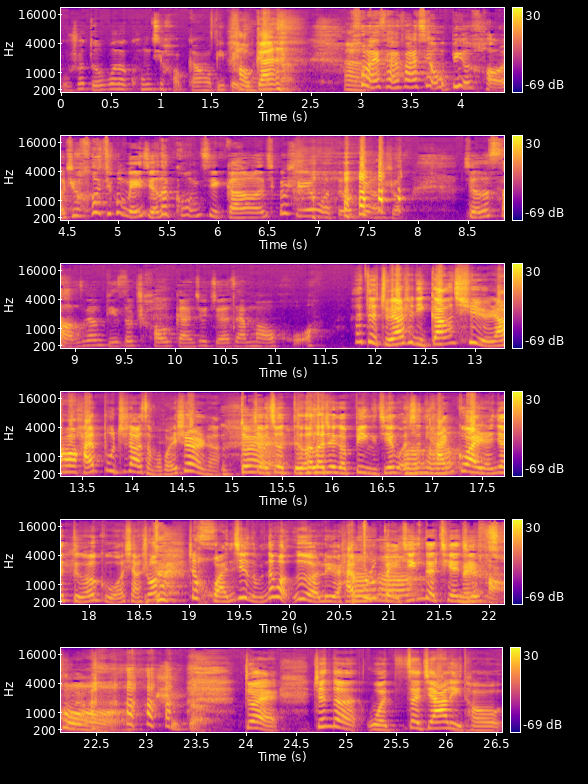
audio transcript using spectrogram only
我说德国的空气好干，我比北京好干。干。嗯。后来才发现我病好了之后就没觉得空气干了，就是因为我得病的时候觉得嗓子跟鼻子都超干，就觉得在冒火。啊，对，主要是你刚去，然后还不知道怎么回事儿呢，对，就就得了这个病，结果是你还怪人家德国，想说这环境怎么那么恶劣，还不如北京的天气没好呢。错，是的，对，真的，我在家里头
